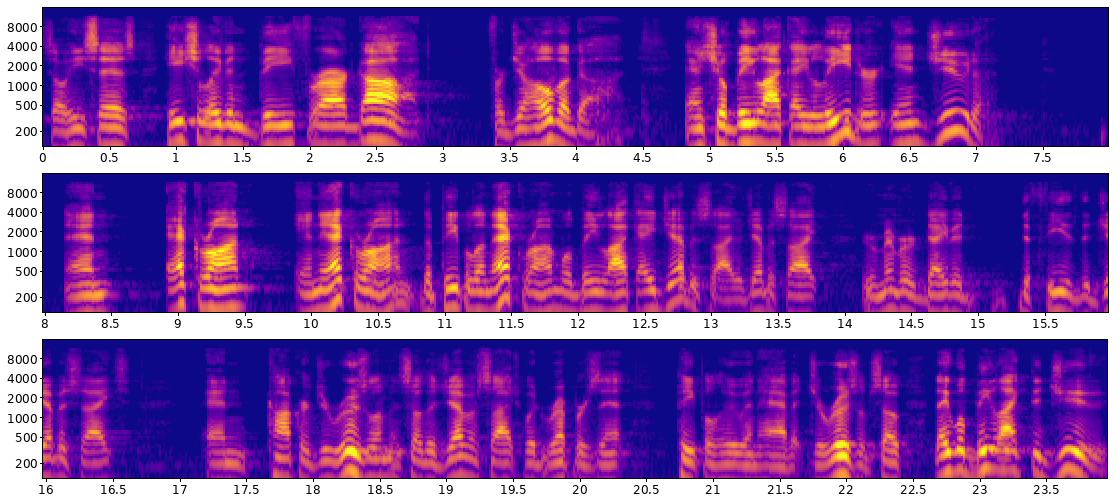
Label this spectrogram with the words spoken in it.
So he says, He shall even be for our God, for Jehovah God, and shall be like a leader in Judah. And Ekron, in Ekron, the people in Ekron will be like a Jebusite. A Jebusite, remember David defeated the Jebusites and conquer Jerusalem, and so the Jebusites would represent people who inhabit Jerusalem. So they will be like the Jews.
